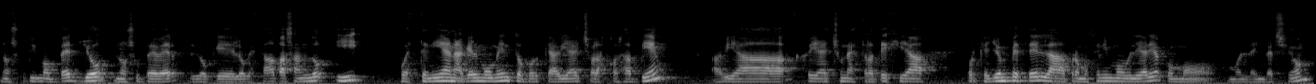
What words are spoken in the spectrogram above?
no supimos ver, yo no supe ver lo que, lo que estaba pasando y pues tenía en aquel momento, porque había hecho las cosas bien, había, había hecho una estrategia porque yo empecé en la promoción inmobiliaria como, en la inversión,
